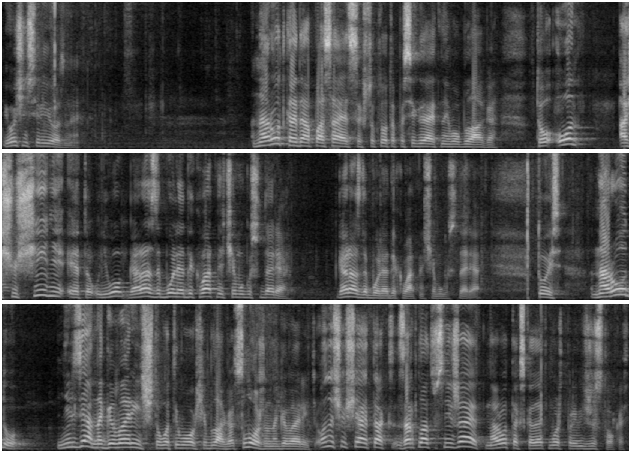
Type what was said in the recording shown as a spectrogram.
и очень серьезная. Народ, когда опасается, что кто-то посягает на его благо, то он, ощущение это у него гораздо более адекватное, чем у государя. Гораздо более адекватное, чем у государя. То есть народу нельзя наговорить, что вот его общее благо, сложно наговорить. Он ощущает так, зарплату снижают, народ, так сказать, может проявить жестокость.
